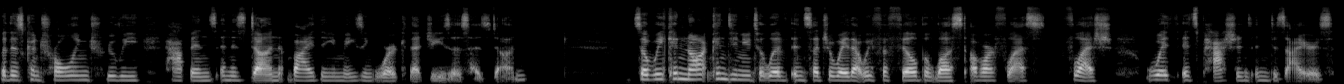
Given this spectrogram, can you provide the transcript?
but this controlling truly happens and is done by the amazing work that Jesus has done. So we cannot continue to live in such a way that we fulfill the lust of our flesh, flesh with its passions and desires.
